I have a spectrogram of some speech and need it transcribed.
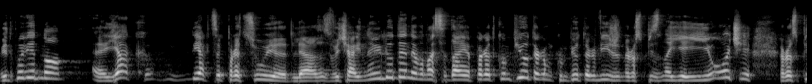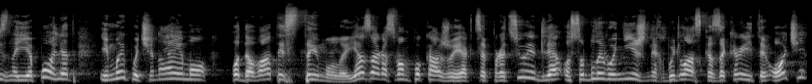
Відповідно, як, як це працює для звичайної людини? Вона сідає перед комп'ютером, комп'ютер Vision розпізнає її очі, розпізнає погляд, і ми починаємо подавати стимули. Я зараз вам покажу, як це працює для особливо ніжних. Будь ласка, закрийте очі,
